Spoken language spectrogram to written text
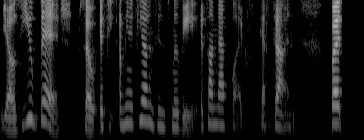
yells, you bitch. So if you, I mean, if you haven't seen this movie, it's on Netflix. Get it done. But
